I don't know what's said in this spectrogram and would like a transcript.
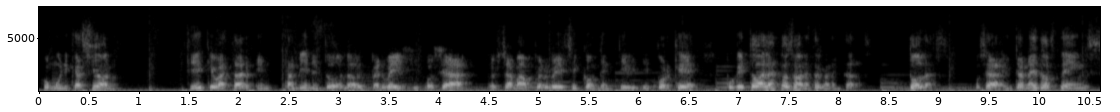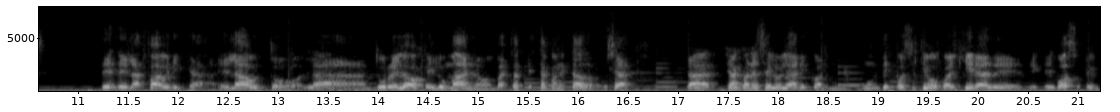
comunicación, ¿sí? que va a estar también en todos lados, pervasive, o sea, lo llama pervasive connectivity. ¿Por qué? Porque todas las cosas van a estar conectadas, todas. O sea, Internet of Things, desde la fábrica, el auto, la, tu reloj, el humano, va a estar, está conectado. O sea, ya, con el celular y con un dispositivo cualquiera de, de, vos eh,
